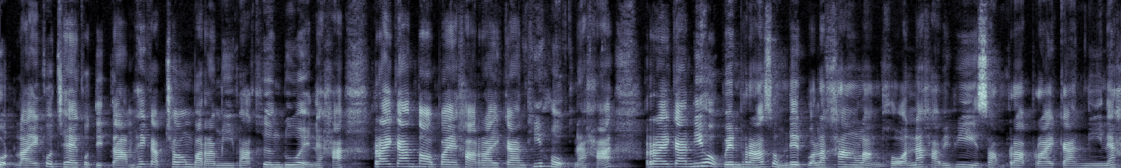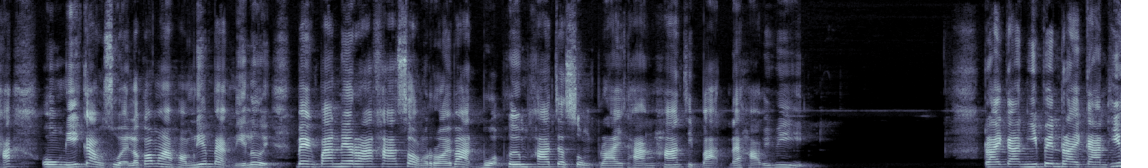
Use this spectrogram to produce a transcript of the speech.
กดไลค์กดแชร์กดติดตามให้กับช่องบารมีพระเครื่องด้วยนะคะ รายการต่อไปค่ะรายการที่ 6 นะคะ รายการที่ 6 เป็นพระสมเด็จวระฆังหลังคอนนะคะพี่ๆสำหรับรายการนี้นะคะ องค์นี้เก่าสวยแล้วก็มาพร้อมเลี่ยมแบบนี้เลย แบ่งปันในราคา 200 บาทบวกเพิ่มค่าจะส่งปลายทาง 50 บาทนะคะพี่ๆ รายการนี้เป็นรายการที่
